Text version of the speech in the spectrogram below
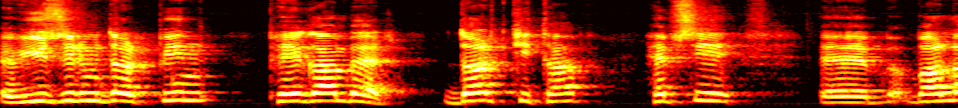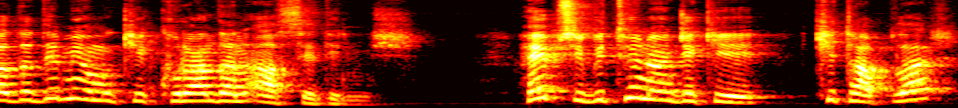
E, 124 bin peygamber, 4 kitap. Hepsi e, Barla'da demiyor mu ki Kur'an'dan ahsedilmiş. Hepsi bütün önceki kitaplar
